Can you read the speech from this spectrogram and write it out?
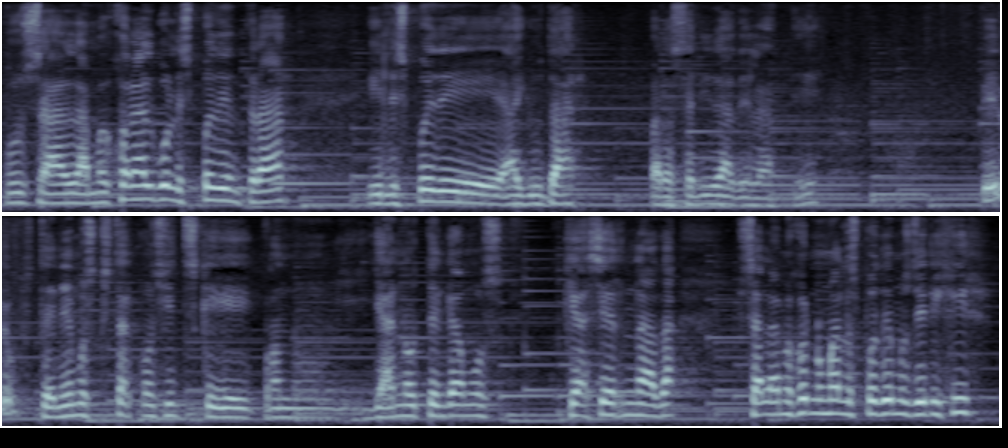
pues a lo mejor algo les puede entrar y les puede ayudar para salir adelante. ¿eh? Pero pues, tenemos que estar conscientes que cuando ya no tengamos que hacer nada, pues a lo mejor nomás los podemos dirigir.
